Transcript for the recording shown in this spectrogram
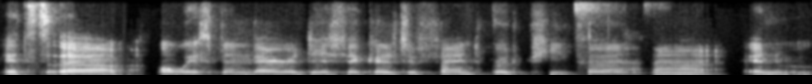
It's uh, always been very difficult to find good people. Uh, and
